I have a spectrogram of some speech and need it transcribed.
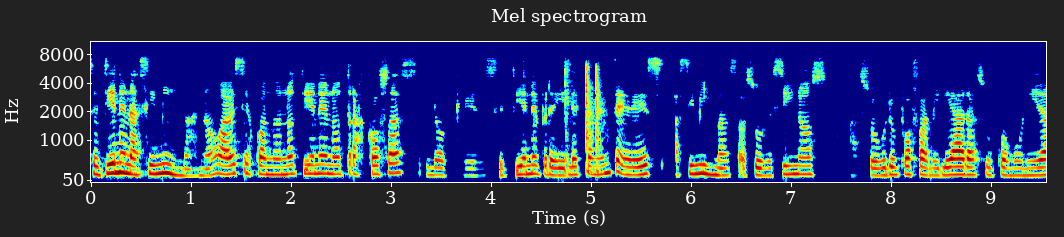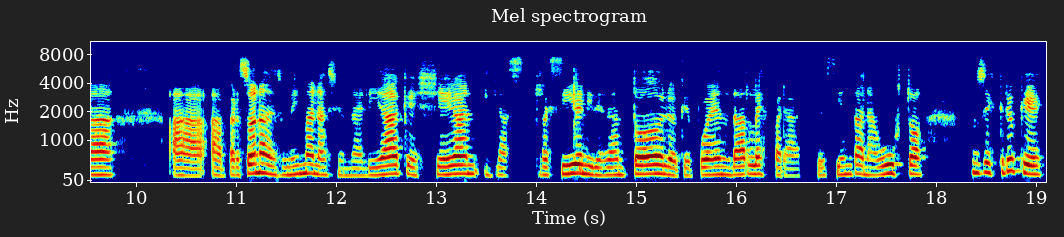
se tienen a sí mismas, ¿no? A veces cuando no tienen otras cosas, lo que se tiene predilectamente es a sí mismas, a sus vecinos, a su grupo familiar, a su comunidad, a, personas de su misma nacionalidad que llegan y las reciben y les dan todo lo que pueden darles para que se sientan a gusto. Entonces creo que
